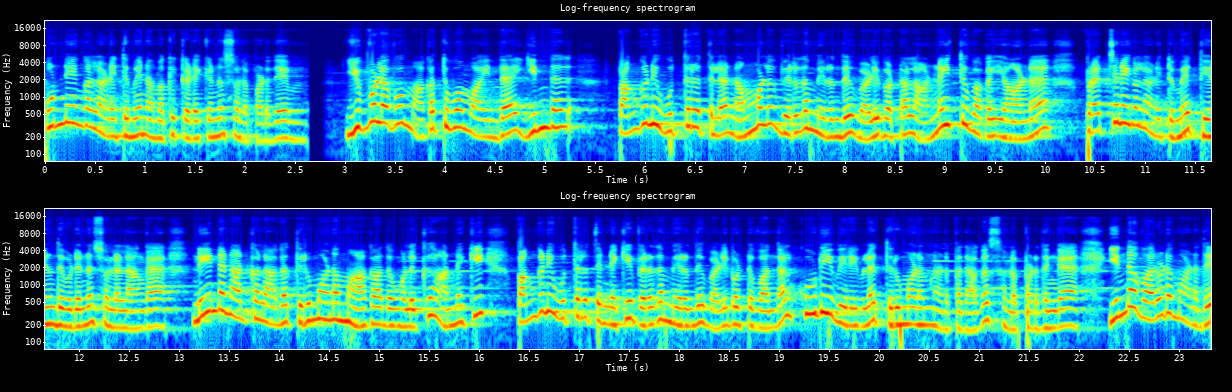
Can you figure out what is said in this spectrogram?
புண்ணியங்கள் அனைத்துமே நமக்கு கிடைக்கும்னு சொல்லப்படுது. இவ்வளவு மகத்துவம் வாய்ந்த இந்த பங்குனி உத்திரத்தில் நம்மளும் விரதம் இருந்து வழிபட்டால் அனைத்து வகையான பிரச்சனைகள் அனைத்துமே தீர்ந்துவிடுன்னு சொல்லலாங்க. நீண்ட நாட்களாக திருமணம் ஆகாதவங்களுக்கு அன்னைக்கு பங்குனி உத்திரத்தன்னைக்கு விரதம் இருந்து வழிபட்டு வந்தால் கூடிய விரைவில் திருமணம் நடப்பதாக சொல்லப்படுதுங்க. இந்த வருடமானது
